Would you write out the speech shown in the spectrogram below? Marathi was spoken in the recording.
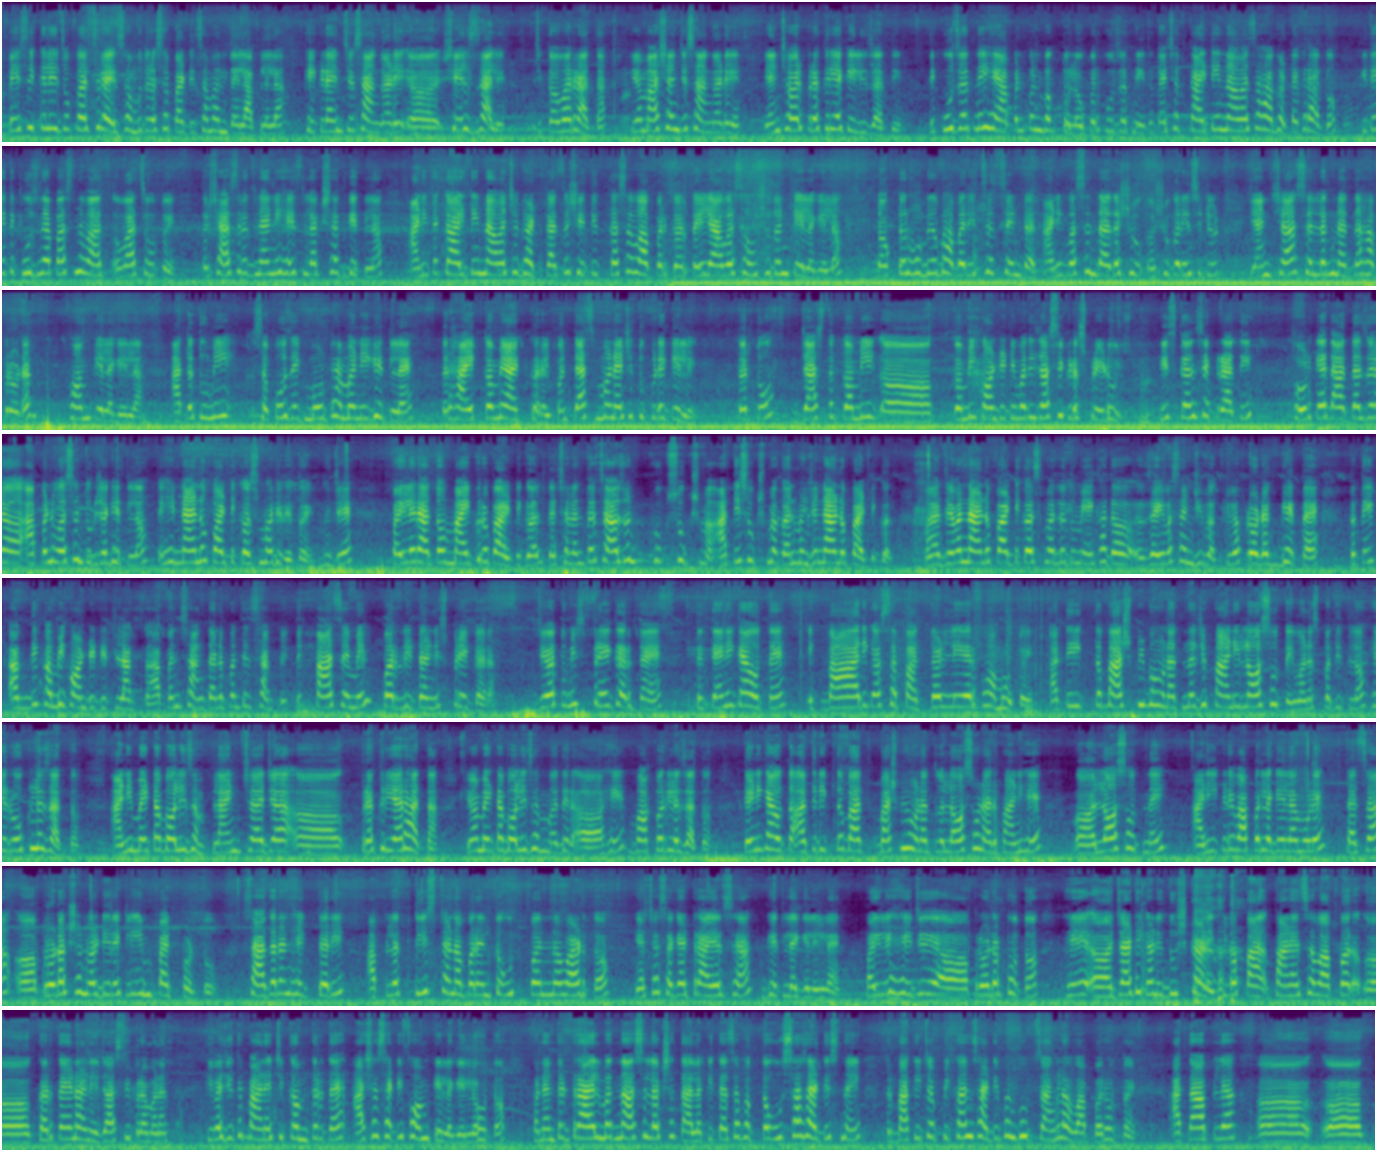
बेसिकली जो कचरा आहे समुद्र सपाटीचा म्हणता येईल आपल्याला. खेकड्यांचे सांगाडे शेल्स झाले. जे कवर राहतात किंवा माशांचे सांगाडे यांच्यावर प्रक्रिया केली जाते. ते कुजत नाही हे आपण पण बघतो लवकर कुजत नाही. तर त्याच्यात कायटीन नावाचा हा घटक राहतो की ते ते कुजण्यापासून वाच वाचवतोय. तर शास्त्रज्ञांनी हेच लक्षात घेतलं आणि त्या कायटीन नावाच्या घटकाचा शेतीत कसं वापर करता येईल यावर संशोधन केलं गेलं. Doctor Homi Bhabha research centre आणि वसंतदादा शु शुगर इन्स्टिट्यूट यांच्या संलग्नातनं हा प्रोडक्ट फॉर्म केला गेला. आता तुम्ही सपोज एक मोठा मणी घेतलाय तर हा एक कमी ऍड करेल. पण त्याच मण्याचे तुकडे केले. तर तो जास्त कमी अं, कमी क्वांटिटीमध्ये जास्त इकडे स्प्रेड होईल. हीच कन्सेप्ट राहते. थोडक्यात आता जर आपण वसंत ऊर्जा घेतलं तर हे नॅनो पार्टिकल्समध्ये देतोय. म्हणजे पहिले राहतो मायक्रो पार्टिकल त्याच्यानंतरचा अजून खूप सूक्ष्म अतिसूक्ष्म कण म्हणजे नॅनो पार्टिकल मला जेव्हा नॅनो पार्टिकल्स मधलं तुम्ही एखादं जैव संजीवक किंवा प्रोडक्ट घेताय तर ते अगदी कमी क्वांटिटीत लागतं. आपण सांगताना पण तेच सांगतोय ते पाच एम एल पर लिटरनी स्प्रे करा. जेव्हा तुम्ही स्प्रे करताय तर त्याने काय होतंय एक बारीक असा पातळ लेअर फॉर्म होतोय. अतिरिक्त बाष्पीभवनातनं जे पाणी लॉस होते वनस्पतीतलं हे रोखलं जातं. आणि मेटाबॉलिझम प्लांटच्या ज्या प्रक्रिया राहतात किंवा मेटाबॉलिझममध्ये हे वापरलं जातं. त्याने काय होतं अतिरिक्त बा बाष्पीभवनातलं लॉस होणारं पाणी हे लॉस होत नाही. आणि इकडे वापरलं गेल्यामुळे त्याचा प्रोडक्शनवर डिरेक्टली इम्पॅक्ट पडतो. साधारण हेक्टरी आपलं तीस टनापर्यंत उत्पन्न वाढतं याच्या सगळ्या ट्रायल्स ह्या घेतल्या गेलेल्या आहेत. पहिले हे जे प्रोडक्ट होतं हे ज्या ठिकाणी दुष्काळ आहे किंवा पा पाण्याचा वापर करता येणार नाही जास्ती प्रमाणात किंवा जिथे पाण्याची कमतरता आहे अशासाठी फॉर्म केलं गेलं होतं. पण नंतर ट्रायलमधनं असं लक्षात आलं की त्याचा फक्त ऊसासाठीच नाही तर बाकीच्या पिकांसाठी पण खूप चांगला वापर होतोय. आता आपल्या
